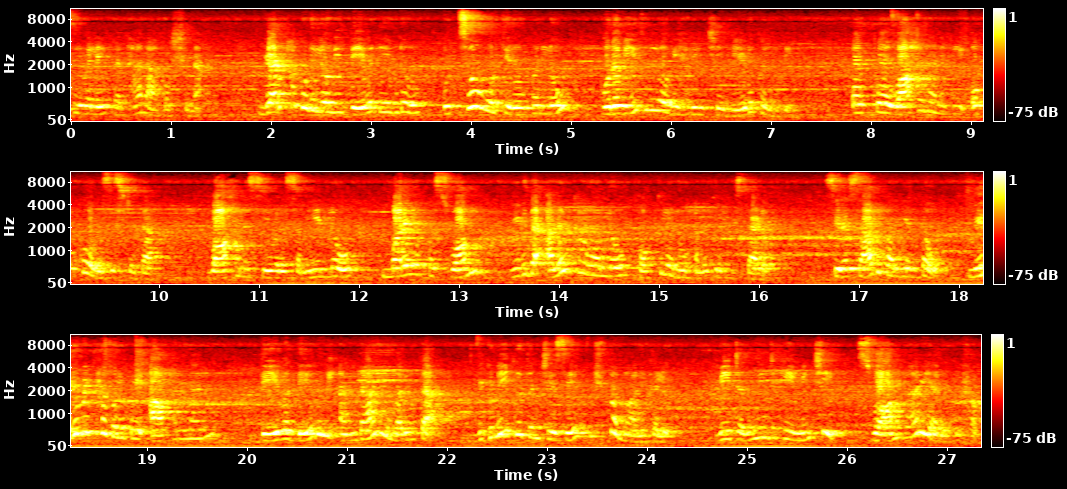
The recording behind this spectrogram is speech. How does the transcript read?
సేవలే ప్రధాన ఆకర్షణ. గర్భగుడిలోని దేవదేవుడు ఉత్సవమూర్తి రూపంలో పురవీధుల్లో విహరించే వేడుక ఇది. ఒక్కో వాహనానికి ఒక్కో విశిష్టత వాహన సేవల సమయంలో మరొక స్వామి వివిధ అలంకారాల్లో భక్తులను అనుగ్రహిస్తాడు. శిరసాది పర్యంతం మిరుమిట్లు కొలిపే ఆభరణాలు దేవదేవుని అందాన్ని మరింత ద్విగుణీకృతం చేసే పుష్పమాలికలు. వీటన్నింటికీ మించి స్వామివారి అనుగ్రహం.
